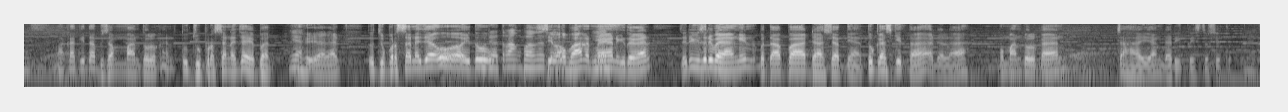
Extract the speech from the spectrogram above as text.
Yes. maka kita bisa memantulkan 7% aja hebat. Ya. ya kan? 7% aja oh itu Udah terang banget. silau kan? banget Yes. men gitu kan. Jadi bisa dibayangin betapa dahsyatnya. Tugas kita adalah memantulkan cahaya yang dari Kristus itu. Yes.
